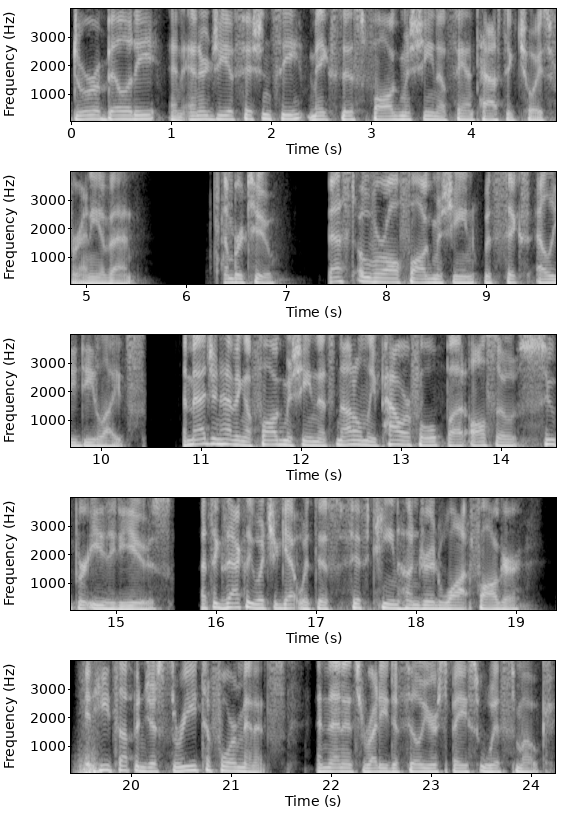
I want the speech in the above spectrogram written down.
durability, and energy efficiency makes this fog machine a fantastic choice for any event. Number 2. Best overall fog machine with 6 LED lights. Imagine having a fog machine that's not only powerful, but also super easy to use. That's exactly what you get with this 1500 watt fogger. It heats up in just three to four minutes, and then it's ready to fill your space with smoke.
